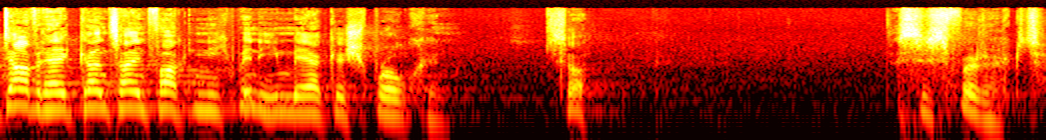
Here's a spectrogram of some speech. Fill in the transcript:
David hat ganz einfach nicht mit ihm mehr gesprochen. So. Das ist verrückt.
